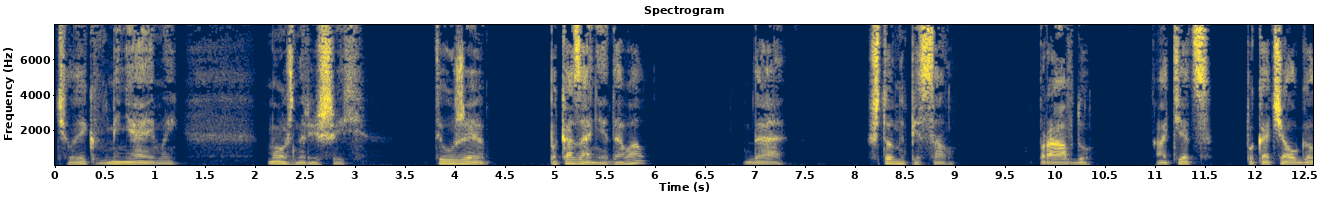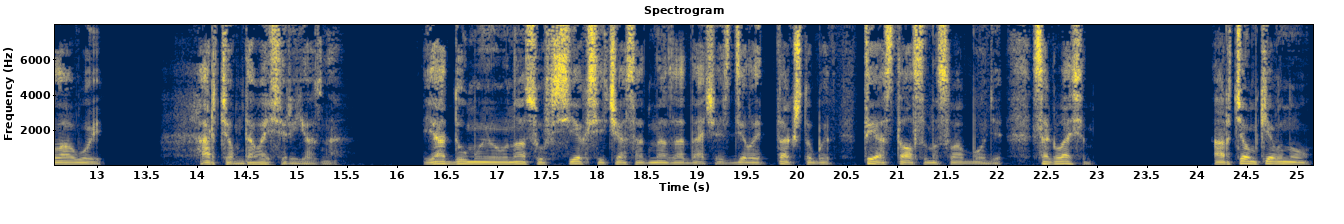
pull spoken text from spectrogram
человек вменяемый, можно решить. Ты уже показания давал? Да. Что написал? Правду. Отец покачал головой. Артем, давай серьезно. Я думаю, у нас у всех сейчас одна задача — сделать так, чтобы ты остался на свободе. Согласен? Артем кивнул.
